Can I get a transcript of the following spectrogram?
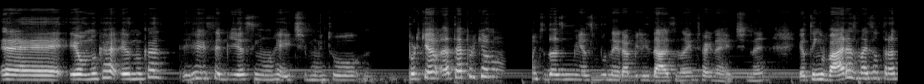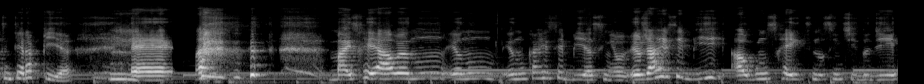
É, eu, nunca, eu nunca recebi assim um hate muito. Porque, até porque eu não muito das minhas vulnerabilidades na internet, né? Eu tenho várias, mas eu trato em terapia. Uhum. É... mas real, eu, não, eu, não, eu nunca recebi, assim, eu, eu, já recebi alguns hates no sentido de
